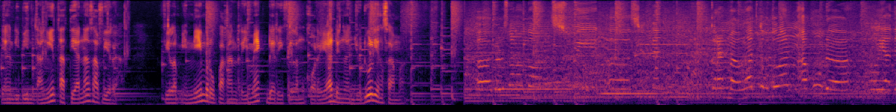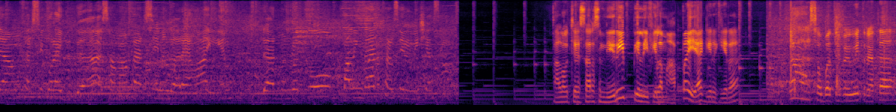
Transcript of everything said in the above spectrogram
yang dibintangi Tatiana Safira. Film ini merupakan remake dari film Korea dengan judul yang sama. Uh, barusan nonton Sweet, uh, Sweet keren banget. Kebetulan aku udah melihat yang versi Korea juga sama versi negara yang lain. Dan menurutku paling keren versi Indonesia sih. Kalau Cesar sendiri pilih film apa ya kira-kira? Ah, sobat TVW ternyata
